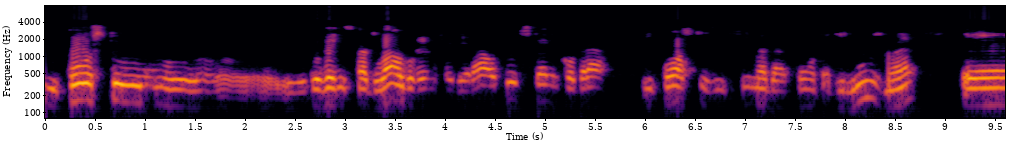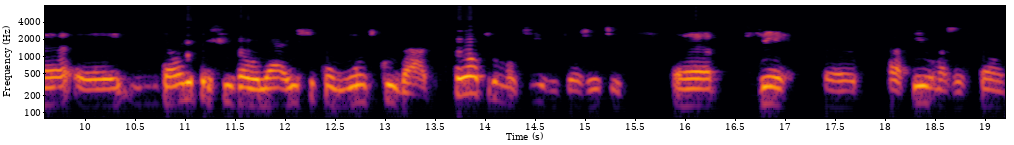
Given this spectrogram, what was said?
imposto, o governo estadual, o governo federal, todos querem cobrar impostos em cima da conta de luz, não é? É, é, então ele precisa olhar isso com muito cuidado. Outro motivo que a gente é, vê é, para ter uma gestão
